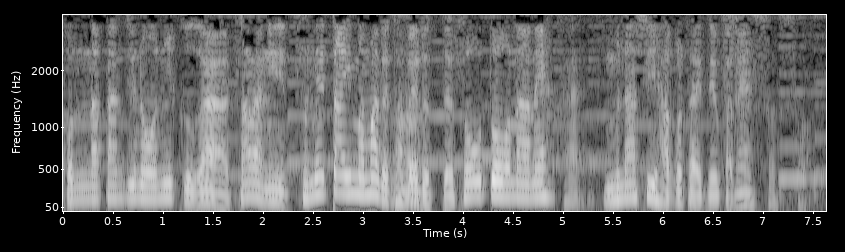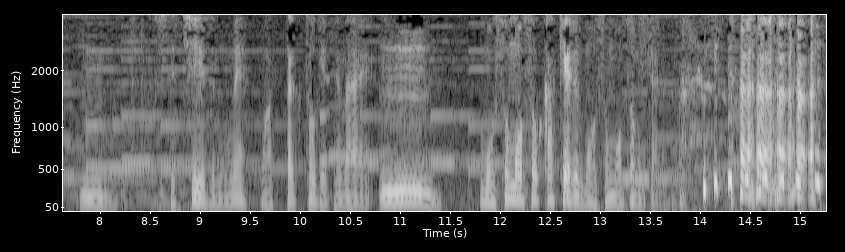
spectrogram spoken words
こんな感じのお肉が、さらに冷たいままで食べるって相当なね、は虚しい歯応えというかい。ね。そうそうそう。うん。そしてチーズもね、全く溶けてない。うん。もそもそかけるもそもそみたいな。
